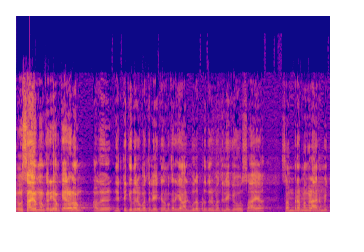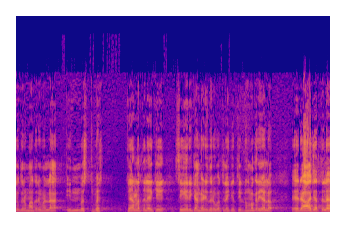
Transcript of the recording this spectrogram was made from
വ്യവസായം നമുക്കറിയാം കേരളം അത് ഞെട്ടിക്കുന്ന രൂപത്തിലേക്ക് നമുക്കറിയാം അത്ഭുതപ്പെടുന്ന രൂപത്തിലേക്ക് വ്യവസായ സംരംഭങ്ങൾ ആരംഭിക്കുന്നതിന് മാത്രമല്ല ഇൻവെസ്റ്റ്മെന്റ് കേരളത്തിലേക്ക് സ്വീകരിക്കാൻ കഴിയുന്ന രൂപത്തിലേക്ക് എത്തിയിട്ടുണ്ട്. നമുക്കറിയാലോ രാജ്യത്തിലെ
